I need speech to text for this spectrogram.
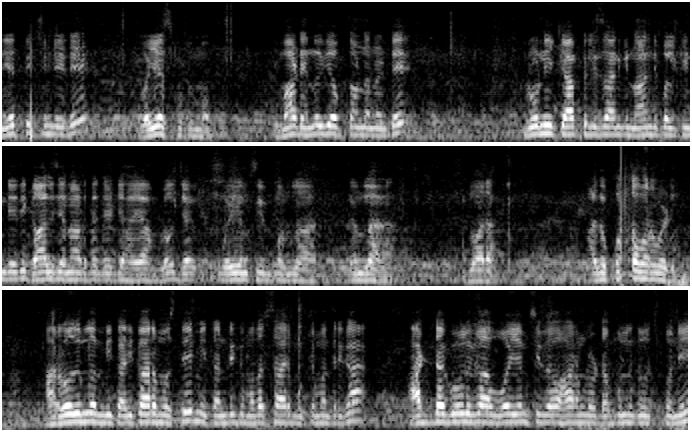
నేర్పించిండేదే వైఎస్ కుటుంబం. ఈ మాట ఎందుకు చెప్తున్నానంటే క్రోనీ క్యాపిటలిజానికి నాంది పలికిండేది గాలి జనార్దన్ రెడ్డి హయాంలో జ వైఎంసీ పనుల గన్ల ద్వారా. అది కొత్త వరవడి. ఆ రోజుల్లో మీకు అధికారం వస్తే మీ తండ్రికి మొదటిసారి ముఖ్యమంత్రిగా అడ్డగోలుగా ఓఎంసీ వ్యవహారంలో డబ్బుల్ని దోచుకొని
